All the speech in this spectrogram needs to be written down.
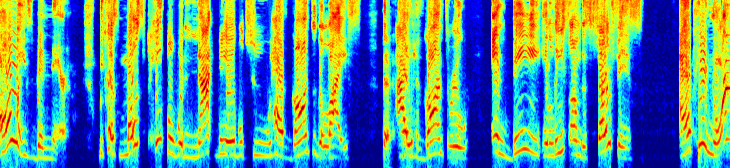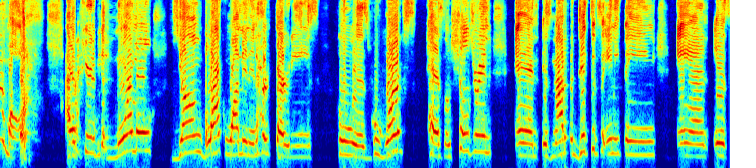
always been there. Because most people would not be able to have gone through the life that I have gone through and be, at least on the surface, I appear normal. I appear to be a normal young black woman in her 30s who is who works has no children and is not addicted to anything and is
